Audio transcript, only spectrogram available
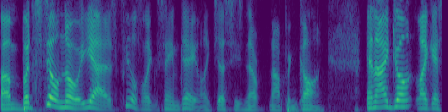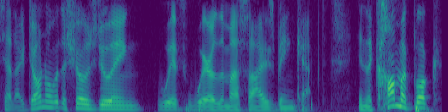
Um, but still, no, yeah, it feels like the same day. Like Jesse's not, not been gone. And I don't, like I said, I don't know what the show's doing with where the Messiah is being kept. In the comic book,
